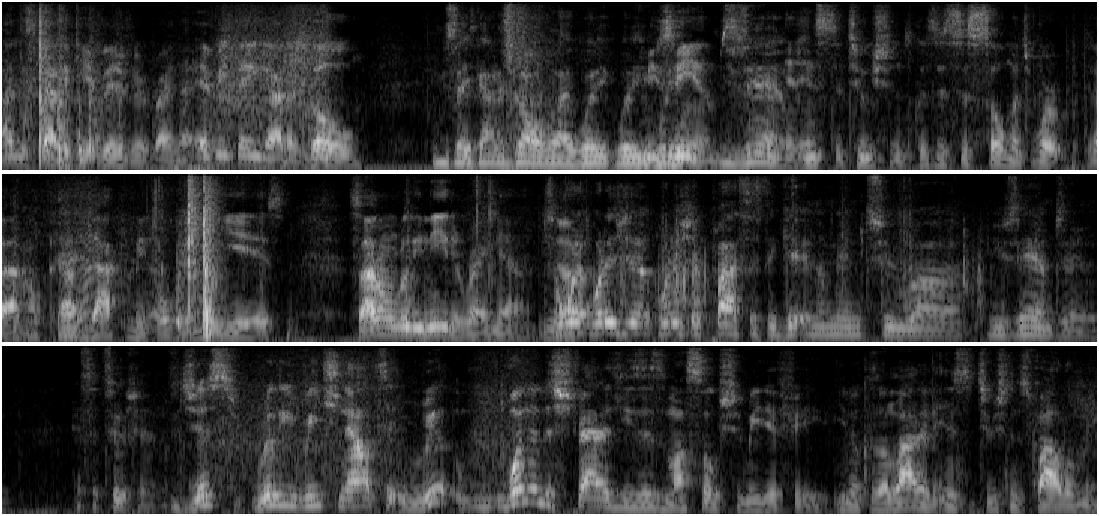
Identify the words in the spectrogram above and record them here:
I just got to get rid of it right now. Everything got to go you say you got to go. Like what? Do you, what do you, museums, what do you, museums, and institutions, because it's just so much work that I've, okay. I've documented over the many years. So I don't really need it right now. so what, what is your what is your process to getting them into uh, museums and institutions? Just really reaching out to. Real, one of the strategies is my social media feed. You know, because a lot of the institutions follow me.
